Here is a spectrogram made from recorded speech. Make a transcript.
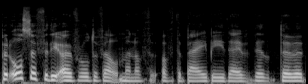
but also for the overall development of the, of the baby. They've the, the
